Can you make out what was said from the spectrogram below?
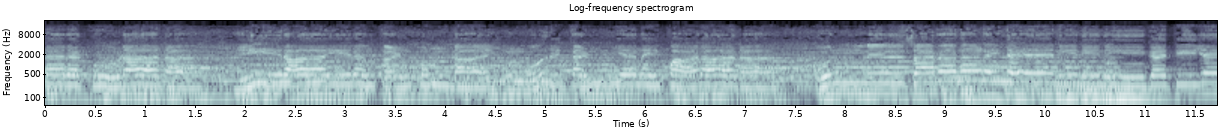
தரக்கூடாதா? ஈராயிரம் கண் கொண்டாய் உன் ஒரு கண்யனை பாராதா? உன்னில் சரணடைந்தேன் இனி நீ கதியே.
